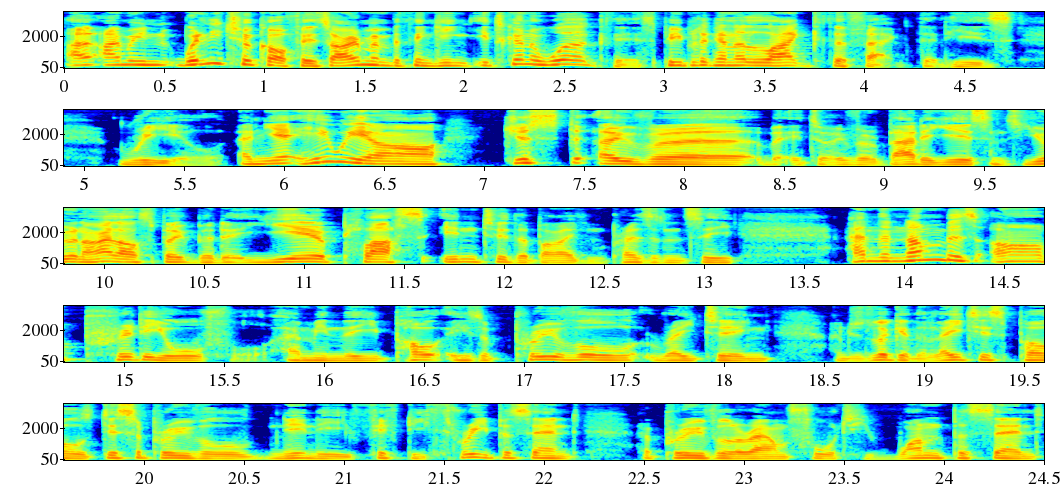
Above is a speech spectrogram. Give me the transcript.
I, I mean, when he took office, I remember thinking it's going to work. This people are going to like the fact that he's real, and yet here we are, just over it's over about a year since you and I last spoke, but a year plus into the Biden presidency, and the numbers are pretty awful. I mean, the poll, his approval rating, I'm just looking at the latest polls, disapproval nearly 53%, approval around 41%.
